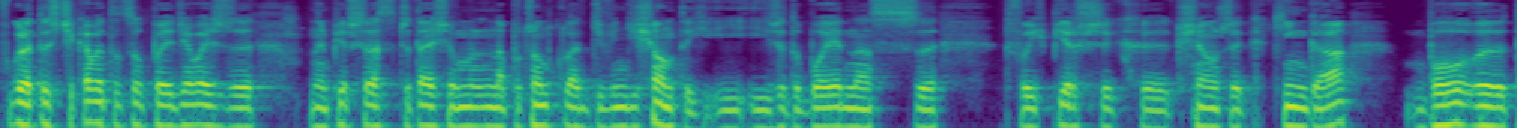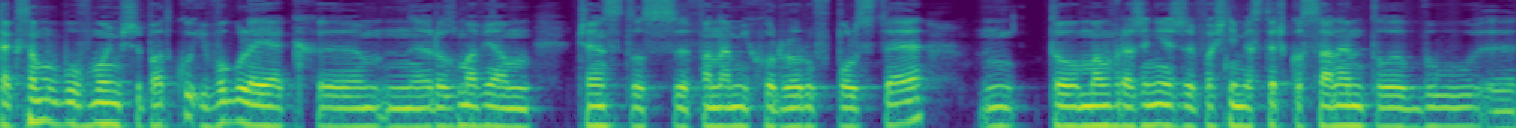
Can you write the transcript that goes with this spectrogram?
w ogóle to jest ciekawe to, co powiedziałeś, że pierwszy raz czytałeś ją na początku lat 90. i, i że to była jedna z Twoich pierwszych książek Kinga, bo e, tak samo było w moim przypadku i w ogóle jak e, rozmawiam często z fanami horroru w Polsce, to mam wrażenie, że właśnie miasteczko Salem to był e,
